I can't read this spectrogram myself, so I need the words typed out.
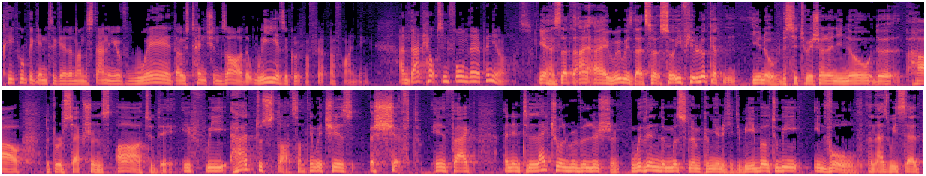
people begin to get an understanding of where those tensions are that we as a group are, are finding. And that helps inform their opinion on us. Yes, that, I, I, agree with that. So, so if you look at you know, the situation and you know the, how the perceptions are today, if we had to start something which is a shift, in fact, an intellectual revolution within the Muslim community to be able to be involved and, as we said,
